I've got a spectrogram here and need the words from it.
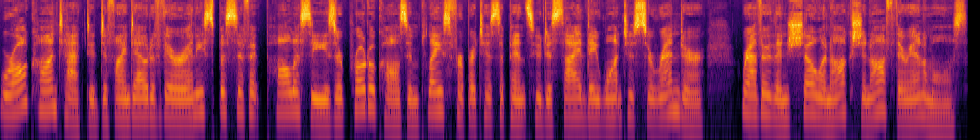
were all contacted to find out if there are any specific policies or protocols in place for participants who decide they want to surrender rather than show and auction off their animals.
